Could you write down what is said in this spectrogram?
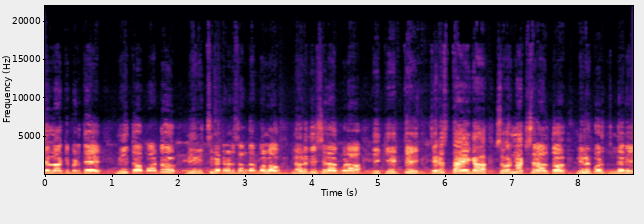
జిల్లాకి పెడితే మీతో పాటు మీరు ఇచ్చినటువంటి సందర్భంలో నలుదిశలో కూడా ఈ కీర్తి చిరస్థాయిగా సువర్ణాక్షరాలతో నిలబడుతుందని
